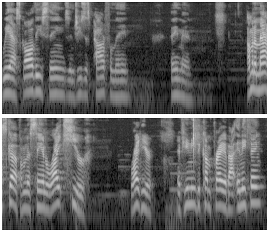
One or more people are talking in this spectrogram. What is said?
We ask all these things in Jesus' powerful name. Amen. I'm going to mask up. I'm going to stand right here. Right here. If you need to come pray about anything,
